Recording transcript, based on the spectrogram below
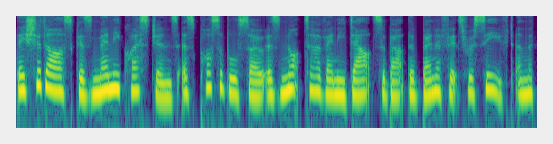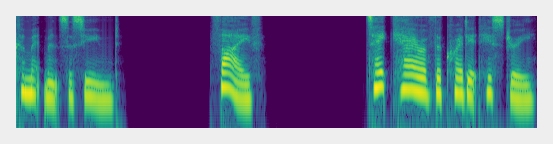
they should ask as many questions as possible so as not to have any doubts about the benefits received and the commitments assumed. 5. Take care of the credit history.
